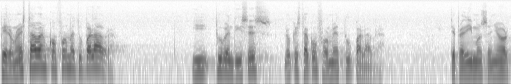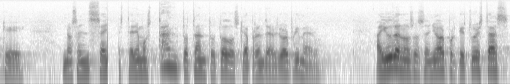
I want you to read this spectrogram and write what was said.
Pero no estaban conforme a tu palabra. Y tú bendices lo que está conforme a tu palabra. Te pedimos, Señor, que nos enseñes. Tenemos tanto, tanto todos que aprender. Yo el primero. Ayúdanos, oh Señor, porque tú estás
